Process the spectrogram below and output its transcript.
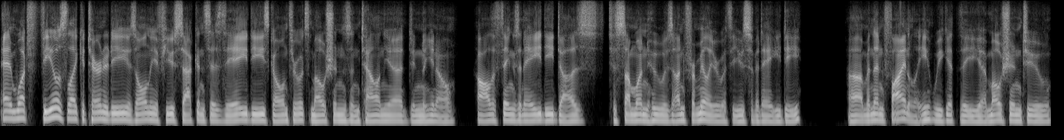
And what feels like eternity is only a few seconds as the AED is going through its motions and telling you, you know, all the things an AED does to someone who is unfamiliar with the use of an AED. Um, and then finally, we get the uh, motion to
